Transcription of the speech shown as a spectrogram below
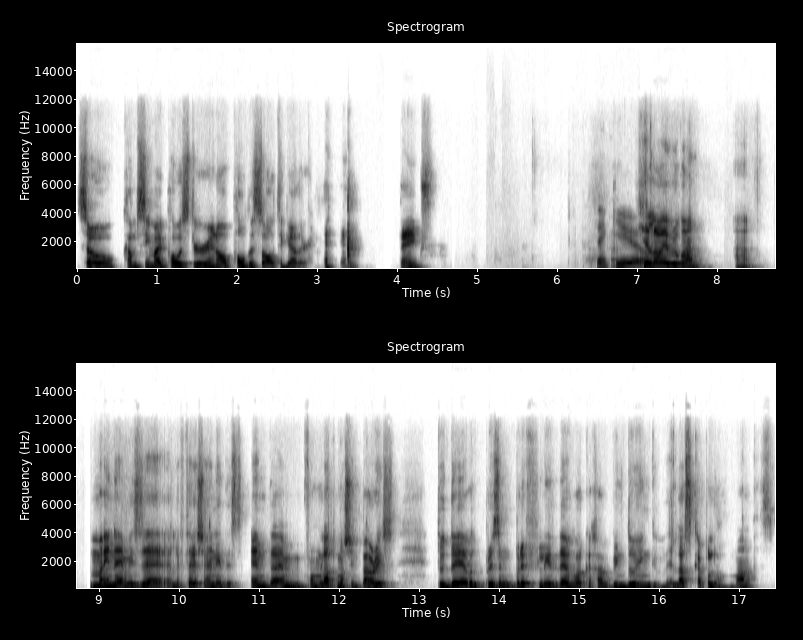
so come see my poster and I'll pull this all together. Thanks. Thank you. Uh, hello, everyone. Uh, my name is uh, Eleftherios Ioannidis and I'm from LATMOS in Paris. Today I will present briefly the work I have been doing the last couple of months.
